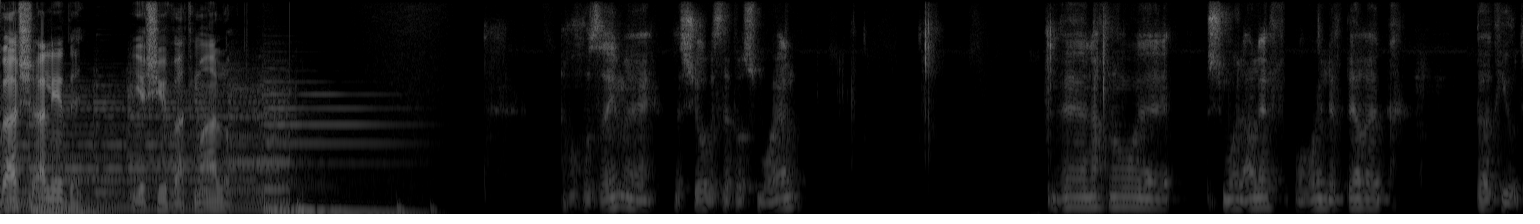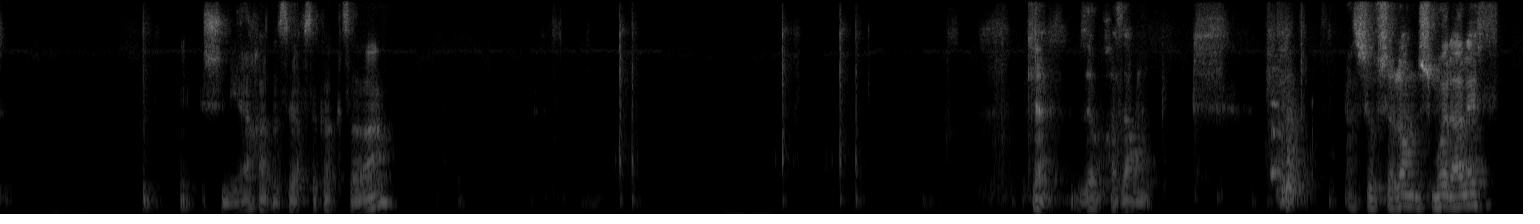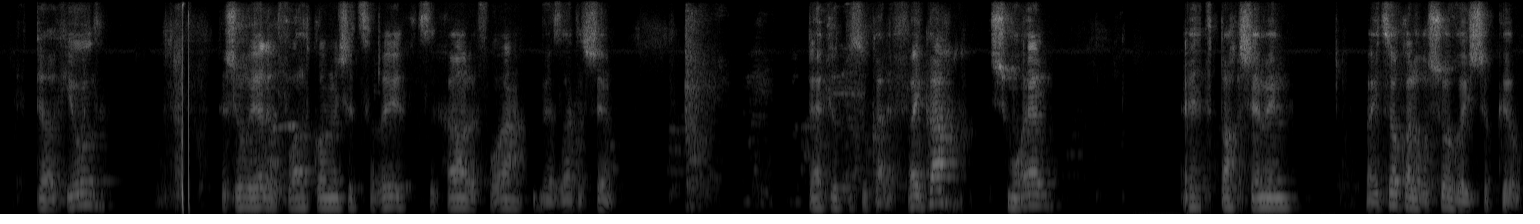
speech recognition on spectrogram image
הוגש על ידי ישיבת מעלות. אנחנו חוזרים אה, לשיעור בספר שמואל, ואנחנו, אה, שמואל א', עוברים לפרק, פרק י'. שנייה אחת נעשה הפסקה קצרה. כן, זהו, חזרנו. אז שוב, שלום, שמואל א', פרק י', קשור יהיה לרפואת כל מי שצריך, צריכה רפואה בעזרת השם. פרק י' פסוק א', ויקח שמואל את פח שמן, ויצוק על ראשו וישקר,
